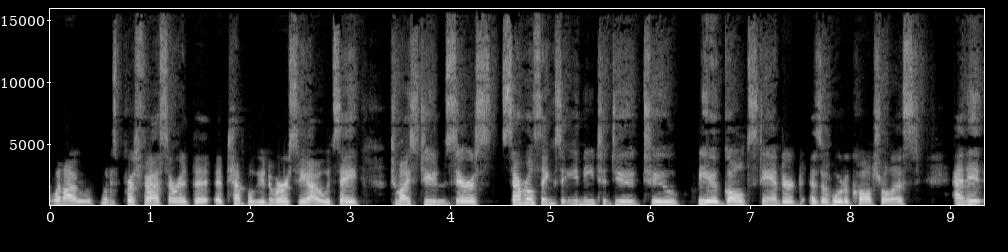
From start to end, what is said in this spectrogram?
when I was professor at the at Temple University, I would say to my students, there's several things that you need to do to be a gold standard as a horticulturalist, and it,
